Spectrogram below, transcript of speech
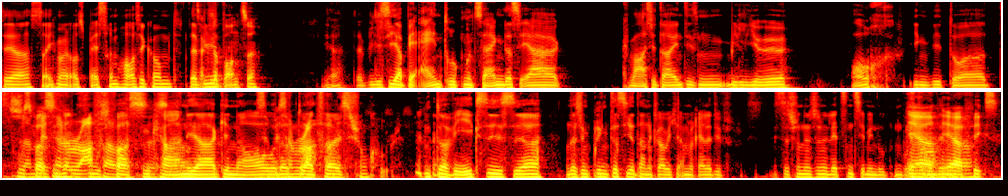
der, sag ich mal, aus besserem Hause kommt, der sagt will, der Bonze. Ja, der will sie ja beeindrucken und zeigen, dass er quasi da in diesem Milieu auch irgendwie dort So ein fassen rougher, Fuß fassen kann, so- ja, genau. so ein Oder dort rougher, halt ist schon cool. unterwegs ist, ja. Und deswegen bringt das hier dann, glaube ich, am relativ, ist das schon in so den letzten zehn Minuten, wo Ja, dann ja, fix.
